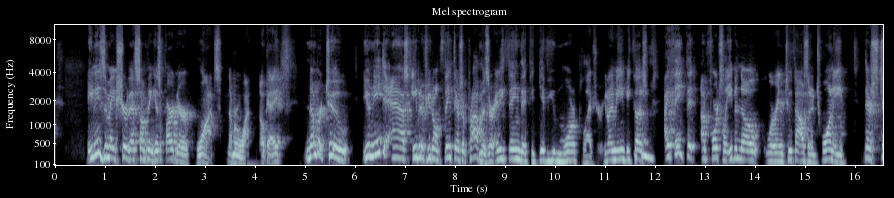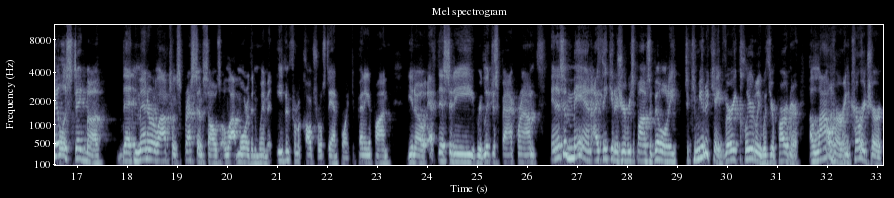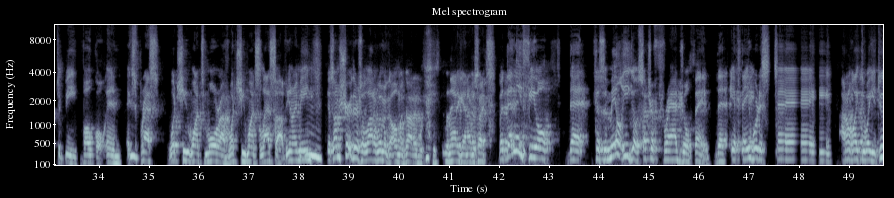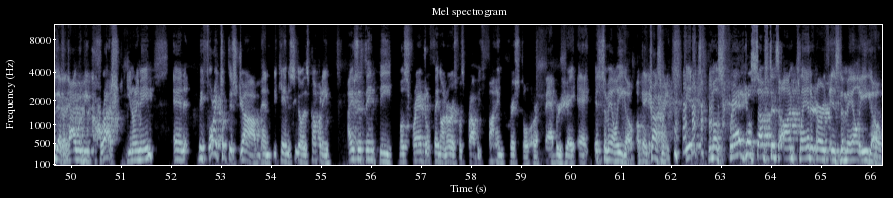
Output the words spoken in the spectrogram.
he needs to make sure that's something his partner wants, number mm-hmm. one. Okay. Number two, you need to ask, even if you don't think there's a problem, is there anything that could give you more pleasure? You know what I mean? Because mm-hmm. I think that unfortunately, even though we're in 2020, there's still a stigma that men are allowed to express themselves a lot more than women, even from a cultural standpoint, depending upon you know, ethnicity, religious background. And as a man, I think it is your responsibility to communicate very clearly with your partner. Allow her, encourage her to be vocal and express what she wants more of, what she wants less of. You know what I mean? Mm-hmm. Because I'm sure there's a lot of women go, "Oh my God, I'm doing that again." I was like, but then they feel that because the male ego is such a fragile thing that if they were to say, "I don't like the way you do that," the guy would be crushed. You know what I mean? And before I took this job and became the CEO of this company, I used to think the most fragile thing on earth was probably fine crystal or a Fabergé egg. It's the male ego. Okay, trust me. It, the most fragile substance on planet Earth is the male ego.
